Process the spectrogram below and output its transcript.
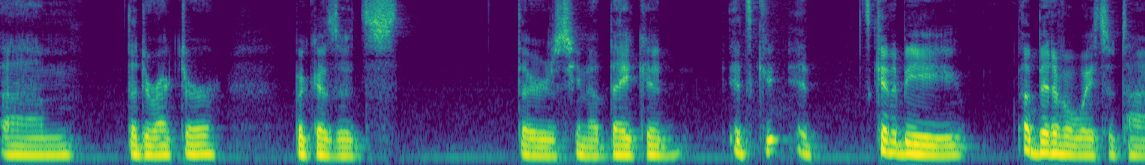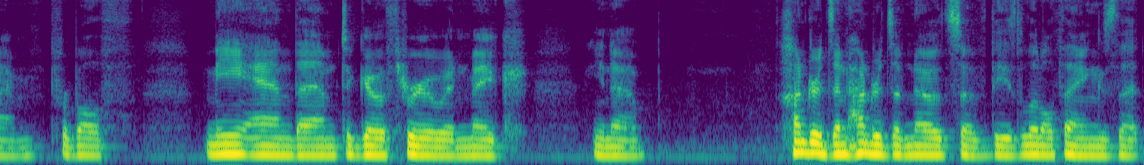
um, the director because it's there's you know they could it's it's going to be a bit of a waste of time for both me and them to go through and make, you know, hundreds and hundreds of notes of these little things that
